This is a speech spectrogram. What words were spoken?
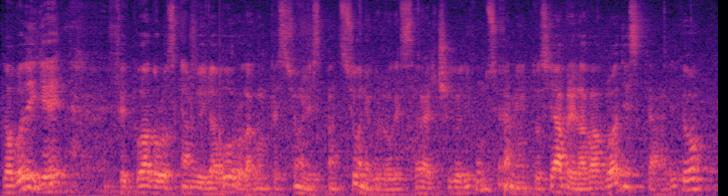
Dopodiché, effettuato lo scambio di lavoro, la compressione, l'espansione, quello che sarà il ciclo di funzionamento, si apre la valvola di scarico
